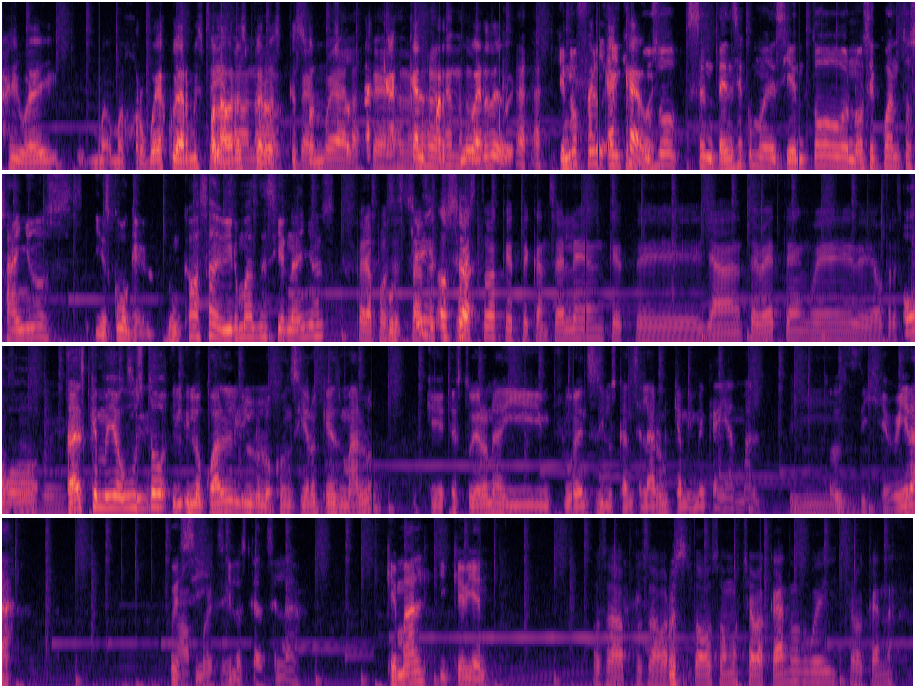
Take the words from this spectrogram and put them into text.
Ay, güey, me- mejor voy a cuidar mis Sí, palabras, no, no, pero es que son, caca el Partido no. Verde, güey. Que no fue el, el que puso sentencia como de ciento no sé cuántos años y es como que nunca vas a vivir más de 100 años. Pero pues Pues estás sí, o sea- expuesto a que te cancelen, que te ya te veten, güey, de otras Oh, cosas, güey. ¿Sabes qué me dio gusto? Y, y lo cual lo, lo considero que es malo, que estuvieron ahí influencers y los cancelaron que a mí me caían mal. Y Entonces dije, mira, pues No, sí, pues sí. sí. los cancelaron. Qué mal y qué bien. o sea, pues ahora Pues- todos somos chavacanos, güey, y chavacanas.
